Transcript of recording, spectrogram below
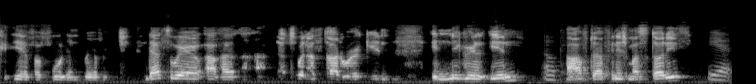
yeah for food and beverage. That's where I, I, that's when I start working in Negril Inn Okay. after I finish my studies, Yeah.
